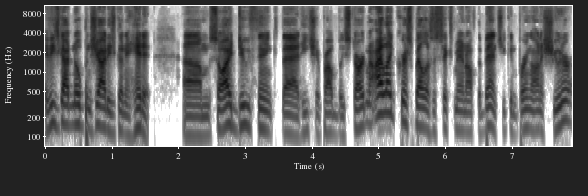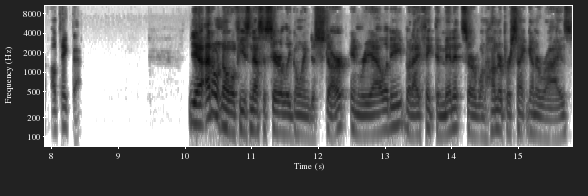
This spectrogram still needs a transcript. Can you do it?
if he's got an open shot, he's going to hit it. Um, so I do think that he should probably start. And I like Chris Bell as a six man off the bench. You can bring on a shooter. I'll take that. Yeah, I don't know if he's necessarily going to start in reality, but I think the minutes are 100% going to rise.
